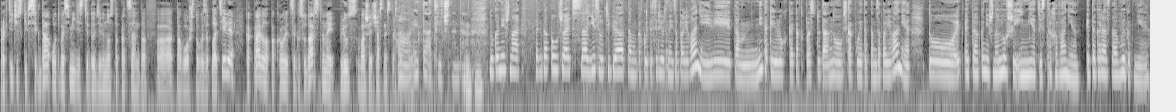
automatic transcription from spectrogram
практически всегда от 80 до 90 процентов э, того, что вы заплатили, как правило, покроется государственной плюс вашей частной страховкой. А, это отлично, да. Угу. Ну, конечно, тогда получается, если у тебя там какое-то серьезное заболевание или там не такое легкое, как простуда, но какое-то там заболевание, то это, конечно, лучше иметь страхование. Это гораздо выгоднее.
